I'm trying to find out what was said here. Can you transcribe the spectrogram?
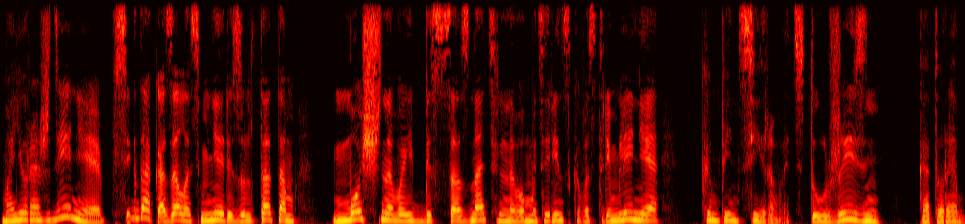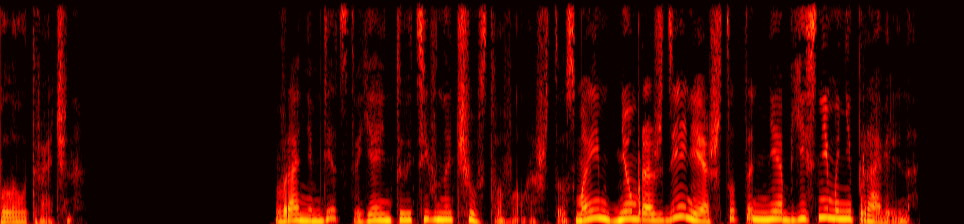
Моё рождение всегда казалось мне результатом мощного и бессознательного материнского стремления компенсировать ту жизнь, которая была утрачена. В раннем детстве я интуитивно чувствовала, что с моим днем рождения что-то необъяснимо неправильно.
